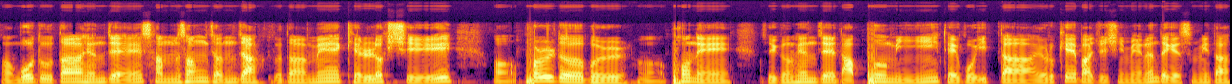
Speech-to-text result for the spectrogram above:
어, 모두 다 현재 삼성전자 그 다음에 갤럭시 어, 폴더블 어, 폰에 지금 현재 납품이 되고 있다. 이렇게 봐주시면 되겠습니다.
